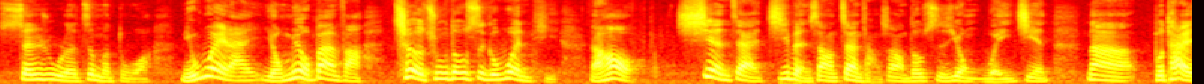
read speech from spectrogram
深入了这么多啊，你未来有没有办法撤出都是个问题。然后现在基本上战场上都是用围歼，那不太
